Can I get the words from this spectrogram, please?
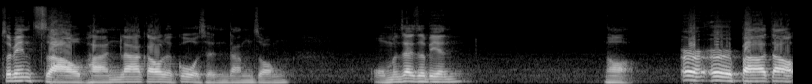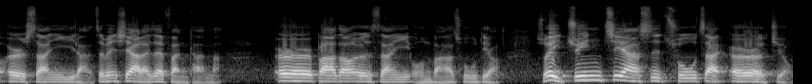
这边早盘拉高的过程当中，我们在这边。哦，二二八到二三一啦，这边下来再反弹嘛。二二八到二三一，我们把它出掉，所以均价是出在二二九。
